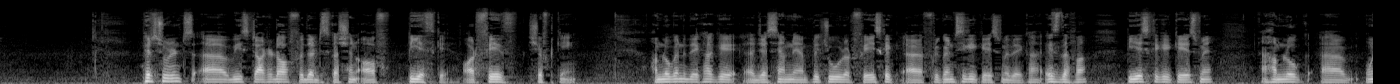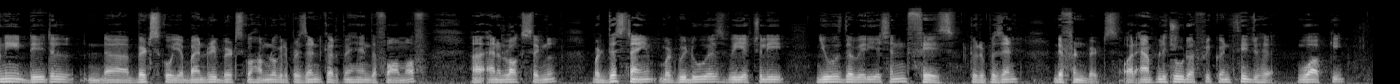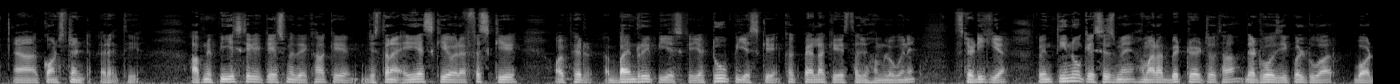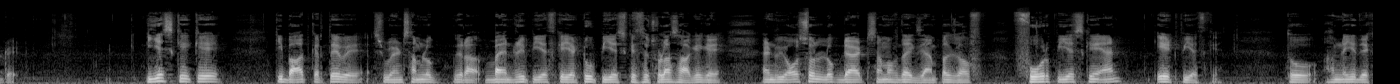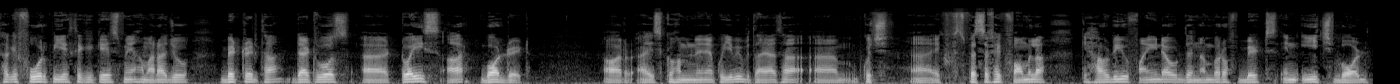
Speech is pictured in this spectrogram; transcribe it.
پھر students we started off with the discussion of P S K اور فیز شفٹ کینگ ہم لوگوں نے دیکھا کہ uh, جیسے ہم نے ایمپلیٹیوڈ اور فیز کے uh, فریکوینسی کے کیس میں دیکھا، اس دفعہ پی ایس کے کیس میں ہم لوگ انہیں ڈیجیٹل بٹس کو یا بائنڈری بٹس کو ہم لوگ ریپرزینٹ کرتے ہیں in the form of analog signal but this time but we do is we actually use the variation phase to represent different bits اور ایمپلیٹیوڈ اور فریکوینسی جو ہے وہ آپ کی uh, کانسٹنٹ رہتی ہے۔ آپ نے پی ایس کے کیس میں دیکھا کہ جس طرح اے ایس کے اور ایف ایس کے اور پھر بائنڈری پی ایس کے یا ٹو پی ایس کے کا پہلا کیس تھا جو ہم لوگوں نے اسٹڈی کیا، تو ان تینوں کیسز میں ہمارا بٹ ریٹ جو تھا that was equal to our baud rate P S K کی بات کرتے ہوئے اسٹوڈینٹس ہم لوگ بائنڈری پی ایس کے یا ٹو پی ایس کے سے تھوڑا سا آگے گئے and we also looked at some of the example of four P S K and eight P S K تو ہم نے یہ دیکھا کہ four P S K case میں ہمارا جو بٹ ریٹ تھا that was twice our baud rate اور uh, اس کو ہم نے آپ کو یہ بھی بتایا تھا um, کچھ uh, ایک اسپیسیفک فارمولا کہ how do you find out the number of bits in each baud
